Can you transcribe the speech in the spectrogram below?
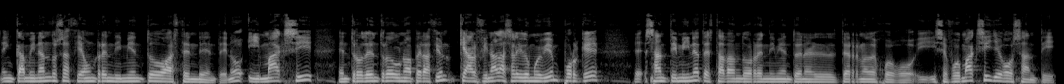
encaminándose hacia un rendimiento ascendente, ¿no? Y Maxi entró dentro de una operación que al final ha salido muy bien porque eh, Santi Mina te está dando rendimiento en el terreno de juego. Y, se fue Maxi y llegó Santi.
